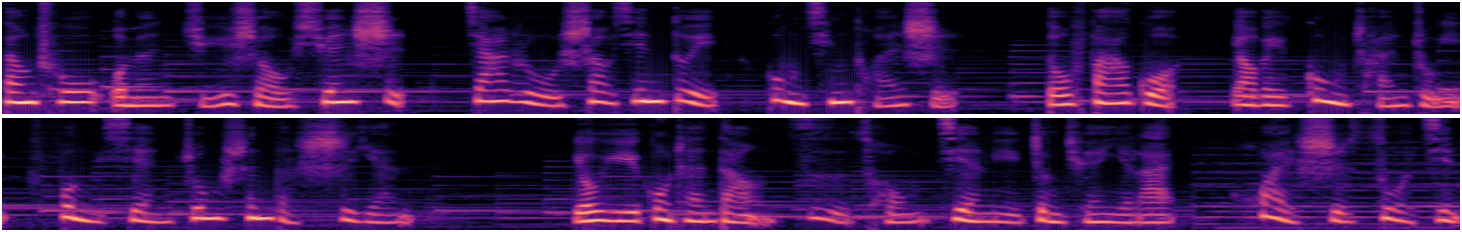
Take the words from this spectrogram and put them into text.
当初我们举手宣誓加入少先队共青团时，都发过要为共产主义奉献终身的誓言。由于共产党自从建立政权以来，坏事做尽，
